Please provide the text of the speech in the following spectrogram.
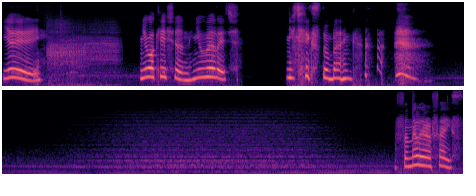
Yay. New location, new village. New chicks to bang. A familiar face.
